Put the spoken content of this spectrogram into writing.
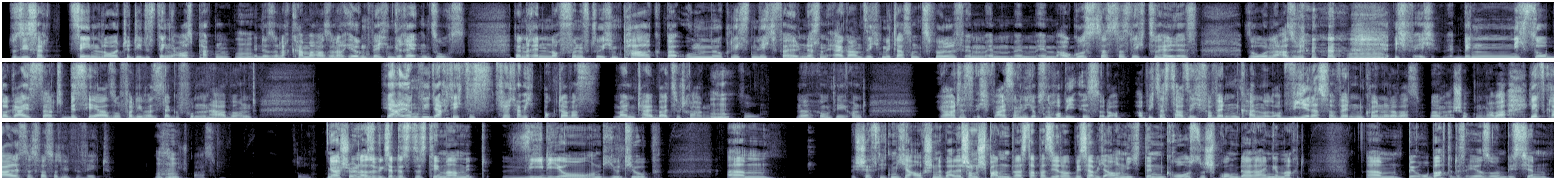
Du siehst halt zehn Leute, die das Ding auspacken. Mhm. Wenn du so nach Kameras und nach irgendwelchen Geräten suchst, dann rennen noch fünf durch den Park bei unmöglichsten Lichtverhältnissen, ärgern sich mittags um zwölf im, im, im, im August, dass das Licht zu hell ist. So, ne, also Mhm. ich, ich bin nicht so begeistert bisher, so von dem, was ich da gefunden habe. Und ja, irgendwie dachte ich, das, vielleicht habe ich Bock, da was meinen Teil beizutragen. Mhm. So, ne, irgendwie. Und ja, das, ich weiß noch nicht, ob es ein Hobby ist oder ob, ob ich das tatsächlich verwenden kann oder ob wir das verwenden können oder was. Mal, mal schucken. Aber jetzt gerade ist das was, was mich bewegt. Mhm. Spaß. Ja, schön. Also wie gesagt, das, das Thema mit Video und YouTube ähm, beschäftigt mich ja auch schon eine Weile. Ist schon spannend, was da passiert, aber bisher habe ich auch nicht den großen Sprung da reingemacht. Ähm, beobachte das eher so ein bisschen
